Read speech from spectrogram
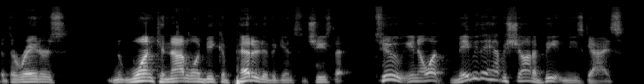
that the Raiders one can not only be competitive against the Chiefs, that two, you know what? Maybe they have a shot of beating these guys.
